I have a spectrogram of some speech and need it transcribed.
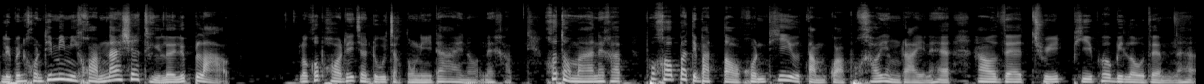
หรือเป็นคนที่ไม่มีความน่าเชื่อถือเลยหรือเปล่าเราก็พอที่จะดูจากตรงนี้ได้เนาะนะครับ ข้อต่อมานะครับ พวกเขาปฏิบัติต่อคนที่อยู่ต่ำกว่าพวกเขาอย่างไรนะฮะ how they treat people below them นะฮะ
